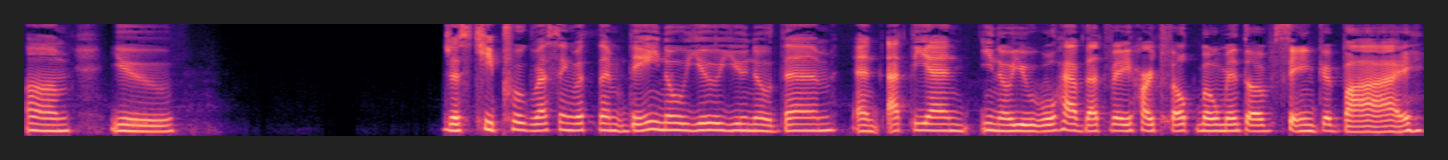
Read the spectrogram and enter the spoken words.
Um, you just keep progressing with them. They know you, you know them. And at the end, you know, you will have that very heartfelt moment of saying goodbye.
